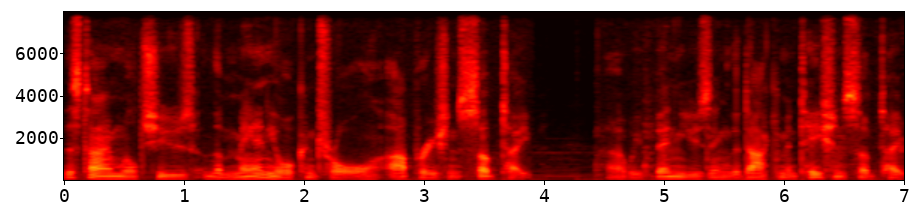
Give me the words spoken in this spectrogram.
This time we'll choose the manual control operation subtype. Uh, we've been using the documentation subtype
